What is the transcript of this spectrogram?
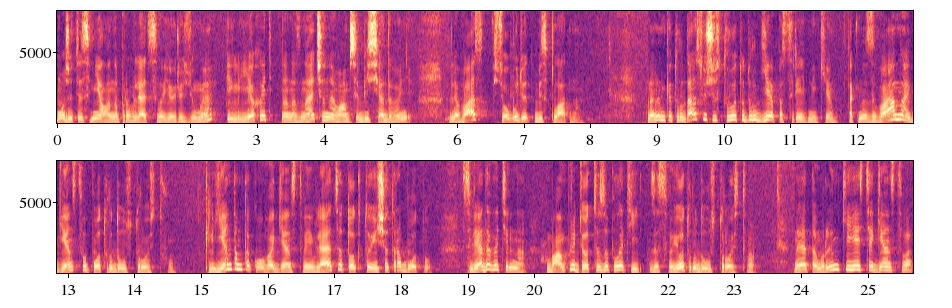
можете смело направлять свое резюме или ехать на назначенное вам собеседование. Для вас все будет бесплатно. На рынке труда существуют и другие посредники, так называемые агентства по трудоустройству. Клиентом такого агентства является тот, кто ищет работу. Следовательно, вам придется заплатить за свое трудоустройство. На этом рынке есть агентства,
